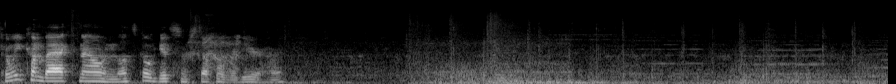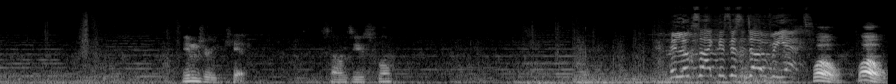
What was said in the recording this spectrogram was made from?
Can we come back now and let's go get some stuff over here, huh? Injury kit. Sounds useful. It looks like this isn't over yet. Whoa, whoa.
